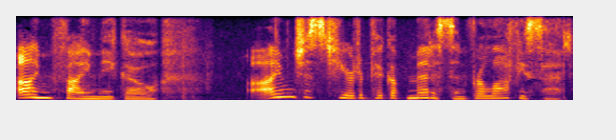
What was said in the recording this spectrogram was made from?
I'm fine, Nico. I'm just here to pick up medicine for Laphicet.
